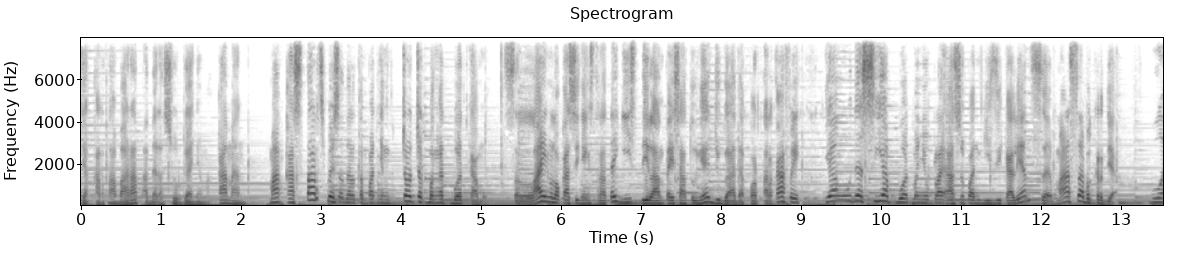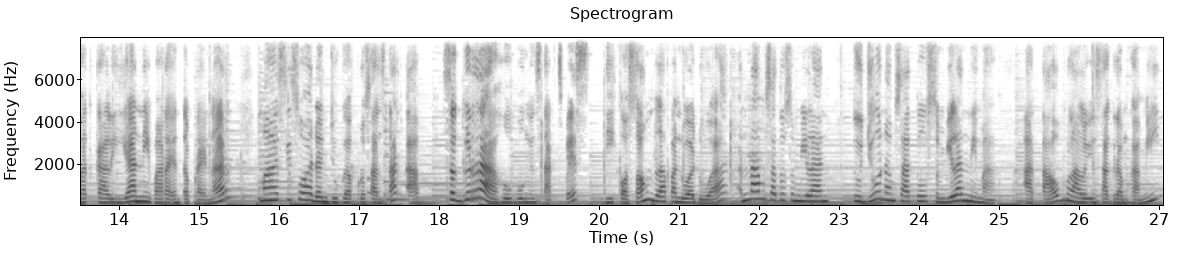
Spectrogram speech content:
Jakarta Barat adalah surganya makanan, maka Star Space adalah tempat yang cocok banget buat kamu. Selain lokasinya yang strategis, di lantai satunya juga ada portal cafe yang udah siap buat menyuplai asupan gizi kalian semasa bekerja. Buat kalian nih para entrepreneur, mahasiswa dan juga perusahaan startup, segera hubungin Startspace di 0822 619 76195 atau melalui Instagram kami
